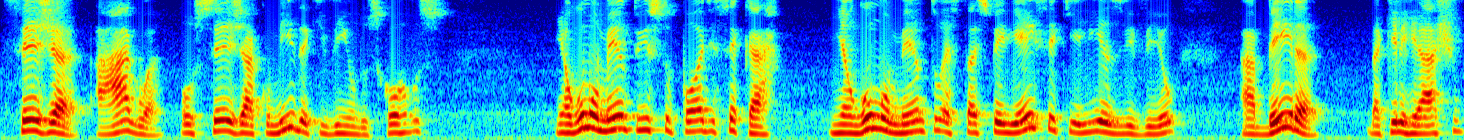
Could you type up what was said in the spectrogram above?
seja a água ou seja a comida que vinham dos corvos, em algum momento isto pode secar em algum momento, esta experiência que Elias viveu à beira daquele riacho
